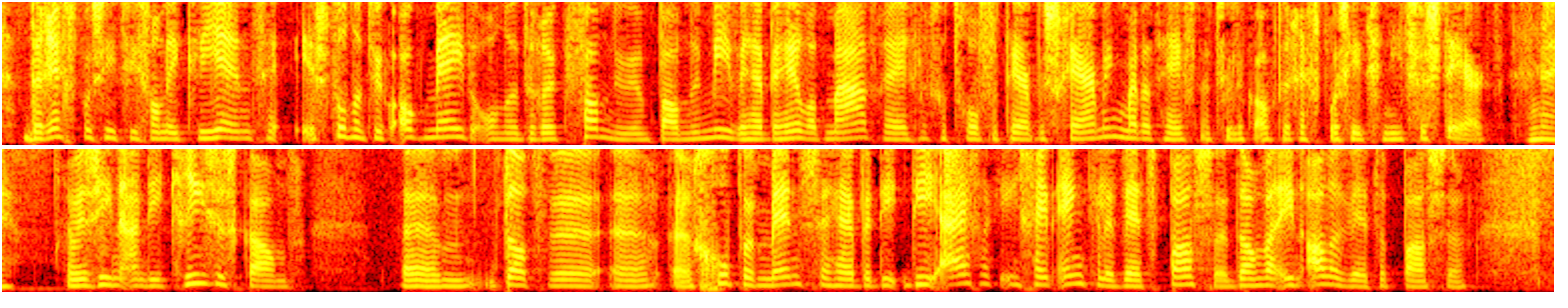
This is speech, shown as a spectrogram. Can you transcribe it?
De rechtspositie van die cliënt stond natuurlijk ook mede onder druk van nu een pandemie. We hebben heel wat maatregelen getroffen ter bescherming. Maar dat heeft natuurlijk ook de rechtspositie niet versterkt. Nee. En we zien aan die crisiskant Um, dat we uh, uh, groepen mensen hebben die, die eigenlijk in geen enkele wet passen, dan wel in alle wetten passen.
